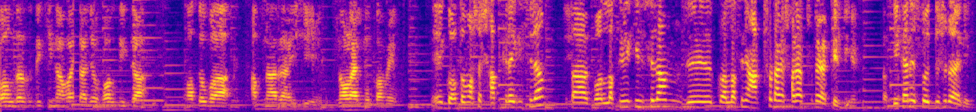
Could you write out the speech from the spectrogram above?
গলদা যদি কিনা হয় তাহলে গলদিটা অথবা আপনার এই যে নড়াইল মুকামে। এই গত মাসে সাতক্ষীরায় গেছিলাম তা গলদা চিংড়ি কিনছিলাম যে গলদা চিংড়ি আটশো টাকা সাড়ে আটশো টাকা কেজি। এখানে চোদ্দশো টাকা কেজি।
